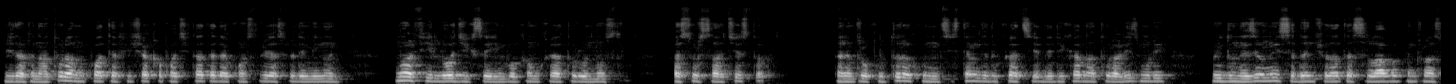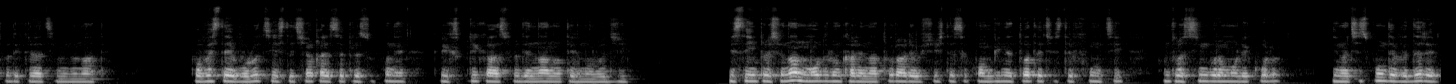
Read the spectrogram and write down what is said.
Deci dacă natura nu poate afișa capacitatea de a construi astfel de minuni, nu ar fi logic să invocăm Creatorul nostru ca sursa acestora. Dar într-o cultură cu un sistem de educație dedicat naturalismului, lui Dumnezeu nu îi se dă niciodată slavă pentru astfel de creații minunate. Povestea evoluției este cea care se presupune că explică astfel de nanotehnologii. Este impresionant modul în care natura reușește să combine toate aceste funcții într-o singură moleculă. Din acest punct de vedere,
